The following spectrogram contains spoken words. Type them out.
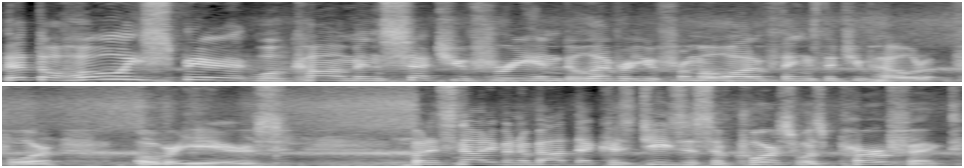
that the Holy Spirit will come and set you free and deliver you from a lot of things that you've held for over years. But it's not even about that because Jesus, of course, was perfect.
